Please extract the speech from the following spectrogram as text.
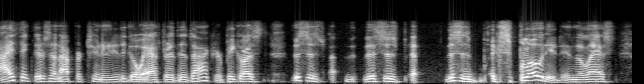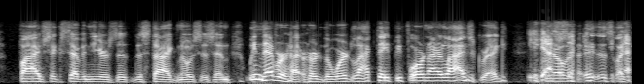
I think there's an opportunity to go after the doctor because this is this is this has exploded in the last five, six, seven years. This diagnosis, and we never heard the word lactate before in our lives, Greg. Yes. You know, it's like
